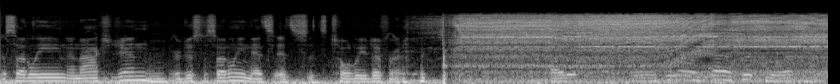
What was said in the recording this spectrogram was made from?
acetylene and oxygen, mm-hmm. or just acetylene, that's it's it's totally different. Alright, it- and you know, it's got a trick to it.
